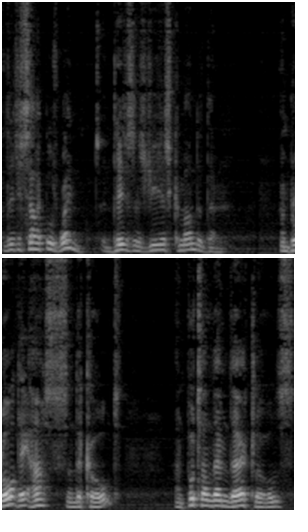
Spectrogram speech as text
And the disciples went, and did as Jesus commanded them, and brought the ass and the colt, and put on them their clothes,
